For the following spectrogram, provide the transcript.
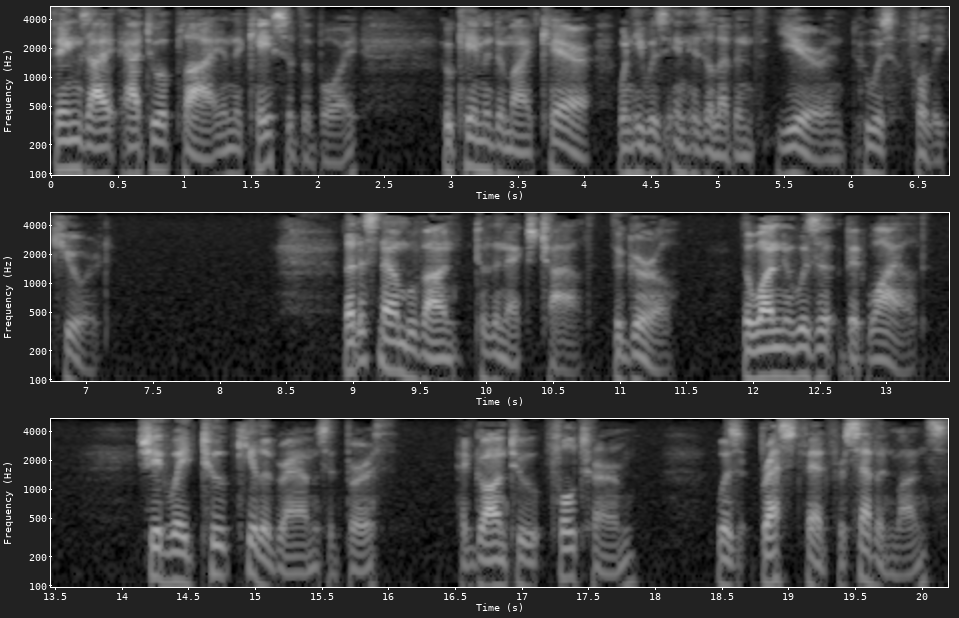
Things I had to apply in the case of the boy who came into my care when he was in his eleventh year and who was fully cured. Let us now move on to the next child, the girl, the one who was a bit wild. She had weighed two kilograms at birth, had gone to full term, was breastfed for seven months.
